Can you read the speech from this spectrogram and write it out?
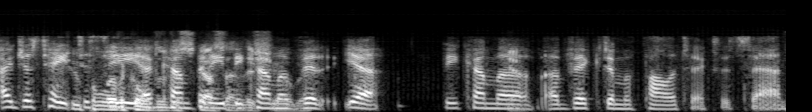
I just hate Too to see a to company become show, a but- vid- yeah, become a, a victim of politics. It's sad.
